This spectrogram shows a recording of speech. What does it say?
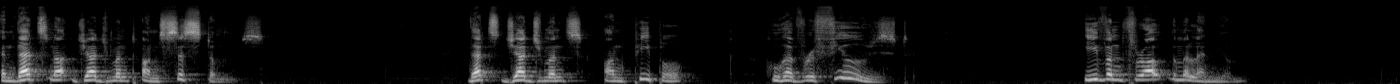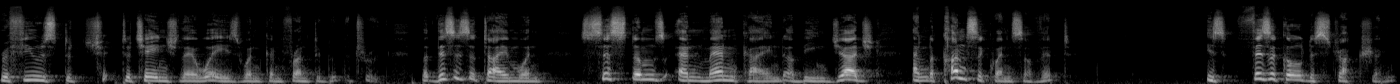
And that's not judgment on systems. That's judgments on people who have refused, even throughout the millennium, refused to, ch- to change their ways when confronted with the truth. But this is a time when systems and mankind are being judged, and the consequence of it is physical destruction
